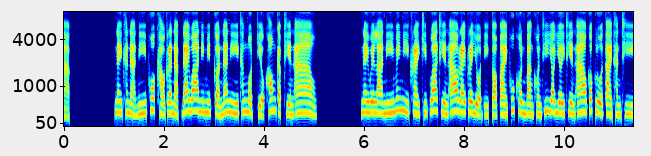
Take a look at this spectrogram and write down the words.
าก ในขณะนี้พวกเขาตระหนักได้ว่านิมิตก่อนหน้านี้ทั้งหมดเกี่ยวข้องกับเทียนอ้าว ในเวลานี้ไม่มีใครคิดว่าเทียนอ้าวไร้ประโยชน์อีกต่อไป ผู้คนบางคนที่ย่อเย้ยเทียนอ้าวก็กลัวตายทันที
